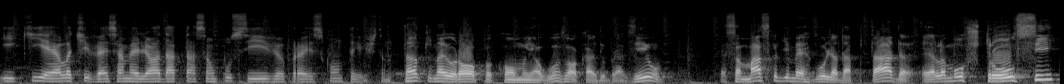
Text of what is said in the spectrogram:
e que ela tivesse a melhor adaptação possível para esse contexto. Tanto na Europa como em alguns locais do Brasil, essa máscara de mergulho adaptada, ela mostrou-se,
